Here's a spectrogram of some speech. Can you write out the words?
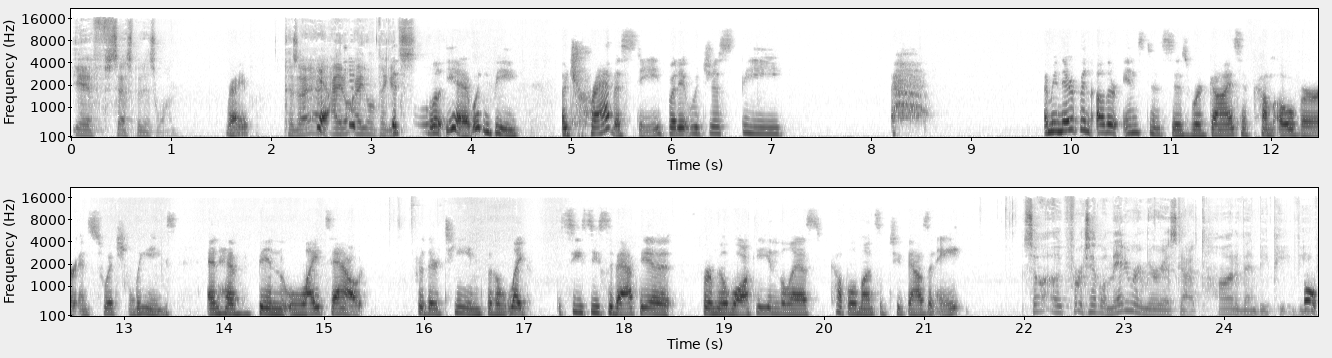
if Cespedes won right. because I, Yeah, I, I don't I don't think it's well, yeah, it wouldn't be a travesty, but it would just be. I mean, there have been other instances where guys have come over and switched leagues and have been lights out for their team for the like CC Sabathia for Milwaukee in the last couple of months of 2008. So, uh, for example, Manny Ramirez got a ton of MVP Oh,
